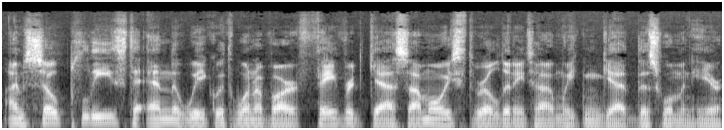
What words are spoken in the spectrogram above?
I'm so pleased to end the week with one of our favorite guests. I'm always thrilled anytime we can get this woman here.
